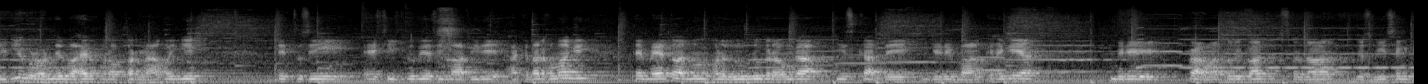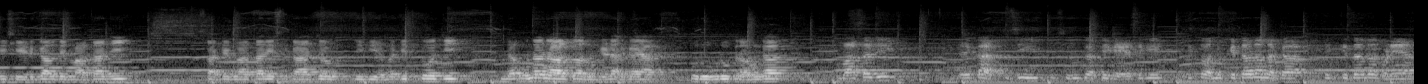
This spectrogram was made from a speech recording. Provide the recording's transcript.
ਵੀਡੀਓ ਬਣਾਉਣ ਦੇ ਮਾਹਿਰ ਪ੍ਰੋਪਰ ਨਾ ਹੋਈਏ ਤੇ ਤੁਸੀਂ ਇਸ ਚੀਜ਼ ਤੋਂ ਵੀ ਅਸੀਂ ਮਾਫੀ ਦੇ ਹੱਕਦਾਰ ਹੋਵਾਂਗੇ। ਤੇ ਮੈਂ ਤੁਹਾਨੂੰ ਹੁਣ ਰੂਬਰੂ ਕਰਾਉਂਗਾ ਇਸ ਘਰ ਦੇ ਜਿਹੜੇ ਮਾਲਕ ਹੈਗੇ ਆ, ਮੇਰੇ ਭਰਾਵਾਂ ਤੋਂ ਵੀ ਬਾਅਦ ਸਰਦਾਰ ਜਸਵੀਰ ਸਿੰਘ ਜੀ ਸ਼ੇਰਗਲ ਦੇ ਮਾਤਾ ਜੀ, ਸਾਡੇ ਮਾਤਾ ਜੀ ਸਰਕਾਰਯੋਗ ਬੀਬੀ ਅਮਰਜੀਤ ਕੌਰ ਜੀ, ਮੈਂ ਉਹਨਾਂ ਨਾਲ ਤੁਹਾਨੂੰ ਜਿਹੜਾ ਹੈਗਾ ਆ, ਉਹ ਰੂਬਰੂ ਕਰਾਉਂਗਾ। ਮਾਤਾ ਜੀ, ਇਹ ਘਰ ਤੁਸੀਂ ਸ਼ੁਰੂ ਕਰਕੇ ਗਏ ਸੀਗੇ ਕਿ ਤੁਹਾਨੂੰ ਕਿੱਦਾਂ ਦਾ ਲੱਗਾ ਤੇ ਕਿੱਦਾਂ ਦਾ ਬਣਿਆ,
